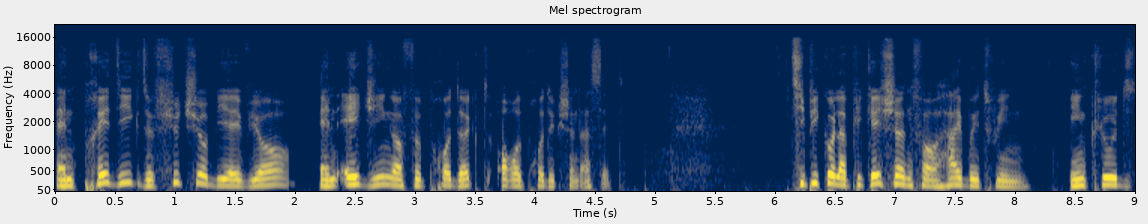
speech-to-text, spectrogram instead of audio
and predict the future behavior and aging of a product or a production asset. Typical application for hybrid twin includes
